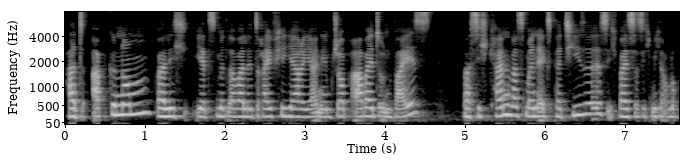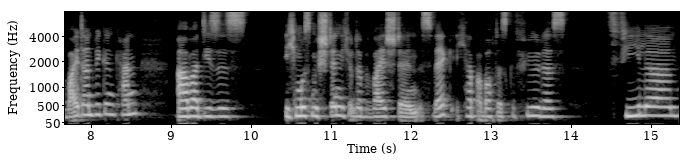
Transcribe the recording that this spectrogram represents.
hat abgenommen, weil ich jetzt mittlerweile drei, vier Jahre ja in dem Job arbeite und weiß, was ich kann, was meine Expertise ist. Ich weiß, dass ich mich auch noch weiterentwickeln kann. Aber dieses, ich muss mich ständig unter Beweis stellen, ist weg. Ich habe aber auch das Gefühl, dass viele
